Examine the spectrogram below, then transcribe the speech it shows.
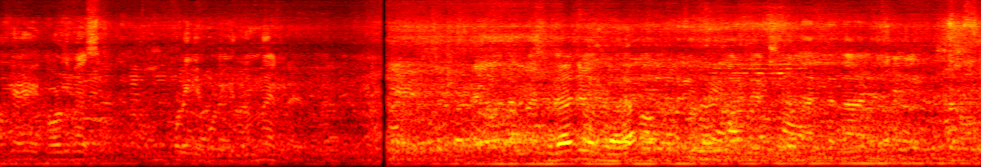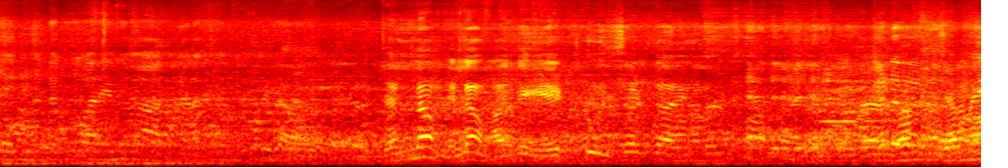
ഓക്കെ ഓൾ ദി ബെസ്റ്റ് പൊളിക്ക് പൊളിക്ക്. നന്നായിട്ടുണ്ടായിരുന്നു സുരാജ് എല്ലാം എല്ലാം. അതിന്റെ എ ടു ഇസഡ് കാര്യങ്ങൾ ശരണെ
